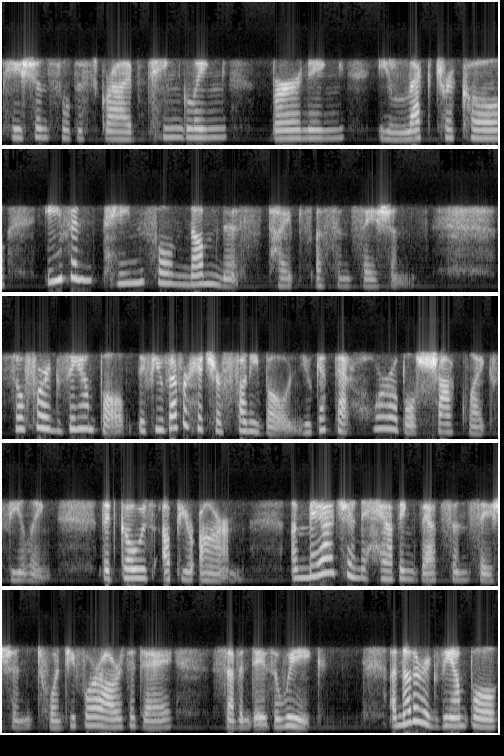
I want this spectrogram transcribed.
Patients will describe tingling, burning, electrical, even painful numbness types of sensations. So, for example, if you've ever hit your funny bone, you get that horrible shock like feeling that goes up your arm. Imagine having that sensation 24 hours a day, seven days a week. Another example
